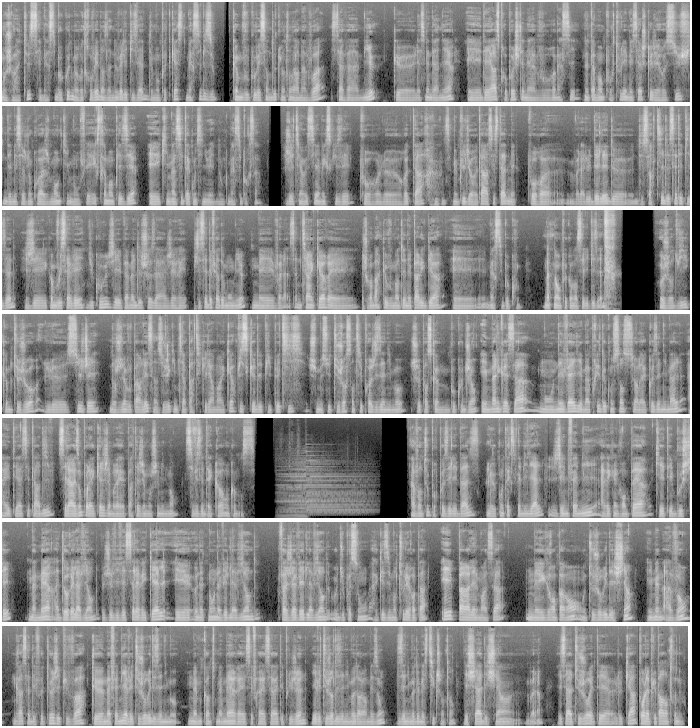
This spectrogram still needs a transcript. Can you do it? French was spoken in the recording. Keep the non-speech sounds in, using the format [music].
Bonjour à tous et merci beaucoup de me retrouver dans un nouvel épisode de mon podcast Merci Bisous. Comme vous pouvez sans doute l'entendre à ma voix, ça va mieux que la semaine dernière. Et d'ailleurs à ce propos, je tenais à vous remercier, notamment pour tous les messages que j'ai reçus, des messages d'encouragement qui m'ont fait extrêmement plaisir et qui m'incitent à continuer. Donc merci pour ça. Je tiens aussi à m'excuser pour le retard, [laughs] c'est même plus du retard à ce stade, mais pour euh, voilà le délai de, sortie de cet épisode. J'ai, comme vous le savez, du coup, j'ai pas mal de choses à gérer. J'essaie de faire de mon mieux, mais voilà, ça me tient à cœur et je remarque que vous m'en tenez pas rigueur et merci beaucoup. Maintenant, on peut commencer l'épisode. [laughs] Aujourd'hui, comme toujours, le sujet dont je viens vous parler, c'est un sujet qui me tient particulièrement à cœur puisque depuis petit, je me suis toujours senti proche des animaux, je pense comme beaucoup de gens. Et malgré ça, mon éveil et ma prise de conscience sur la cause animale a été assez tardive. C'est la raison pour laquelle j'aimerais partager mon cheminement. Si vous êtes d'accord, on commence. Avant tout, pour poser les bases, le contexte familial, j'ai une famille avec un grand-père qui était boucher Ma mère adorait la viande. Je vivais seul avec elle et honnêtement, on avait de la viande. Enfin, j'avais de la viande ou du poisson à quasiment tous les repas. Et parallèlement à ça, mes grands-parents ont toujours eu des chiens. Et même avant, grâce à des photos, j'ai pu voir que ma famille avait toujours eu des animaux. Même quand ma mère et ses frères et sœurs étaient plus jeunes, il y avait toujours des animaux dans leur maison. Des animaux domestiques, j'entends. Des chats, des chiens, euh, voilà. Et ça a toujours été euh, le cas pour la plupart d'entre nous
